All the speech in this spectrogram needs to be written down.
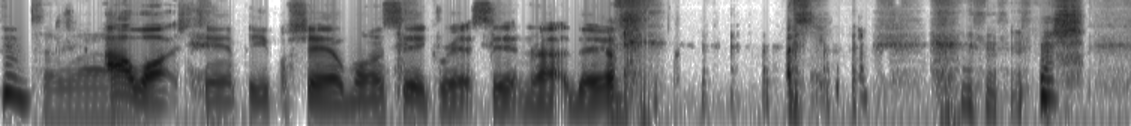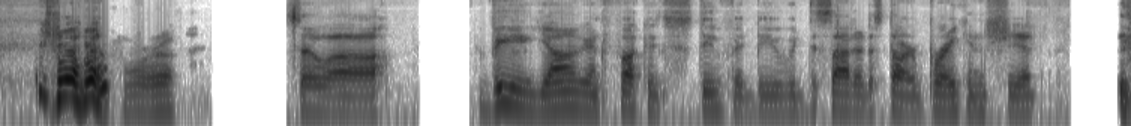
So uh I watched ten people share one cigarette sitting right there. So, uh, being young and fucking stupid, dude, we decided to start breaking shit.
